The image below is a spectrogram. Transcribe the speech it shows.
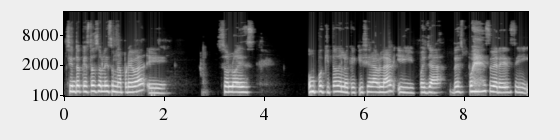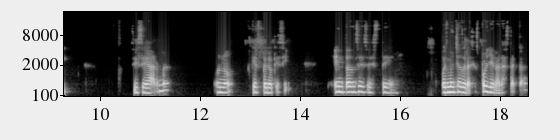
siento que esto solo es una prueba, eh, solo es un poquito de lo que quisiera hablar y pues ya después veré si, si se arma o no, que espero que sí. Entonces, este, pues muchas gracias por llegar hasta acá.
